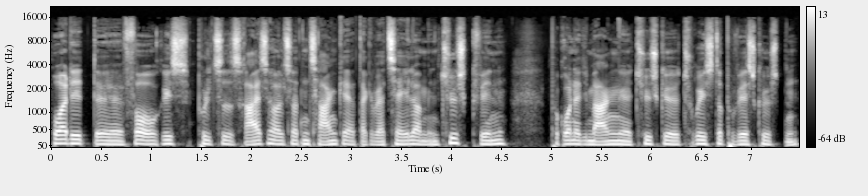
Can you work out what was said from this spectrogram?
Hurtigt øh, får Rigspolitiets rejsehold så den tanke, at der kan være tale om en tysk kvinde, på grund af de mange øh, tyske turister på vestkysten.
